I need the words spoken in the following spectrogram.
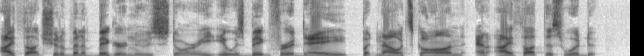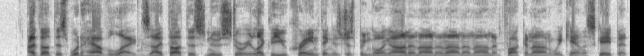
I thought should have been a bigger news story. It was big for a day, but now it's gone. And I thought this would I thought this would have legs. I thought this news story, like the Ukraine thing, has just been going on and on and on and on and fucking on. We can't escape it.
